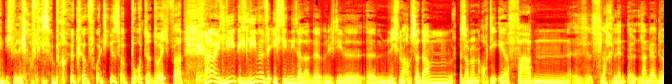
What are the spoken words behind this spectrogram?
eigentlich will ich auf diese Brücke, wo diese Boote durchfahren. Nein, aber ich liebe, ich liebe ich die Niederlande und ich liebe ähm, nicht nur Amsterdam, sondern auch die eher faden äh, Flachlande. Also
